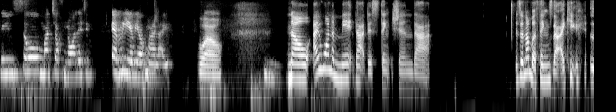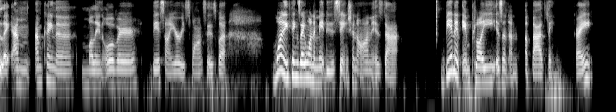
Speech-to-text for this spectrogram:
gained so much of knowledge in every area of my life. Wow. Mm-hmm. Now, I want to make that distinction that there's a number of things that I keep like I'm I'm kind of mulling over based on your responses, but one of the things I want to make the distinction on is that being an employee isn't an, a bad thing right?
